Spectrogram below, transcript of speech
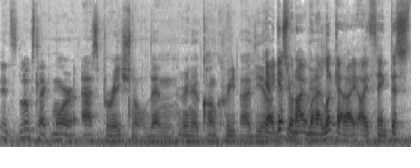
it, looks like more aspirational than really a concrete idea. Yeah, I guess when I when I look at it, I, I think this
